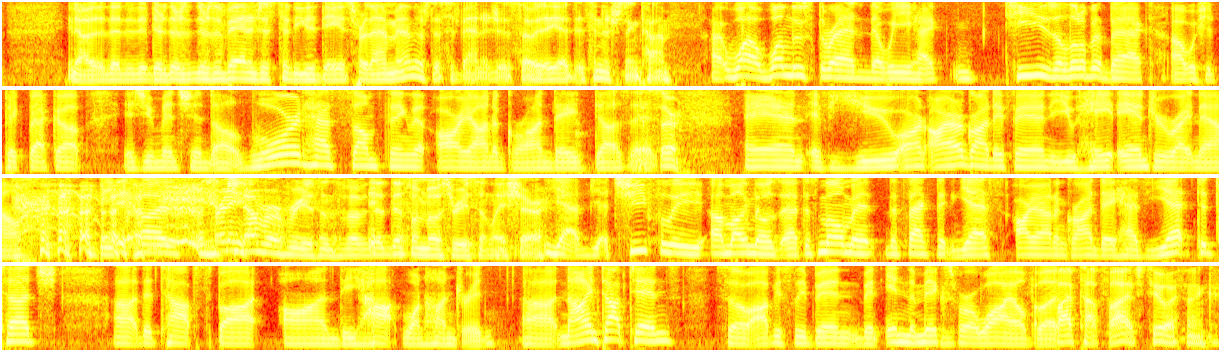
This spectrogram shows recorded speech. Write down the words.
you know, th- th- th- there's there's advantages to these days for them, and there's disadvantages. So yeah, it's an interesting time. All right, well, one loose thread that we had teased a little bit back, uh, we should pick back up, is you mentioned uh, Lorde has something that Ariana Grande doesn't. Yes, sir. And if you are an Ariana Grande fan, you hate Andrew right now because for any number of reasons, but this one most recently, sure. Yeah, yeah, chiefly among those at this moment, the fact that yes, Ariana Grande has yet to touch uh, the top spot on the Hot 100. Uh, nine top tens, so obviously been been in the mix for a while. But Five top fives too, I think,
